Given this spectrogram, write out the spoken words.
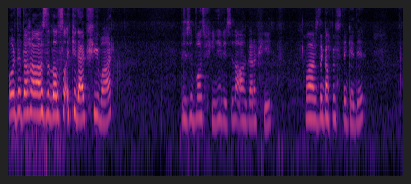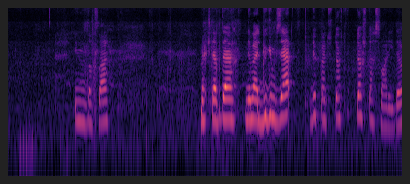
Orada daha azı dostlar iki dənə pişik var. Birisi boz pişiyi, birisi də ağqara pişiyi. O arada qapı üstə gedir. İndi dostlar məktəbdə deməli bu gün bizə düppədüz 4 4 dərs var idi.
